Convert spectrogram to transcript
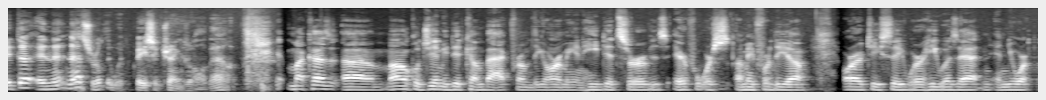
It does, and, that, and that's really what basic training is all about. my cousin, uh, my uncle Jimmy did come back from the army, and he did serve as Air Force. I mean, for the uh, ROTC where he was at in, in York.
